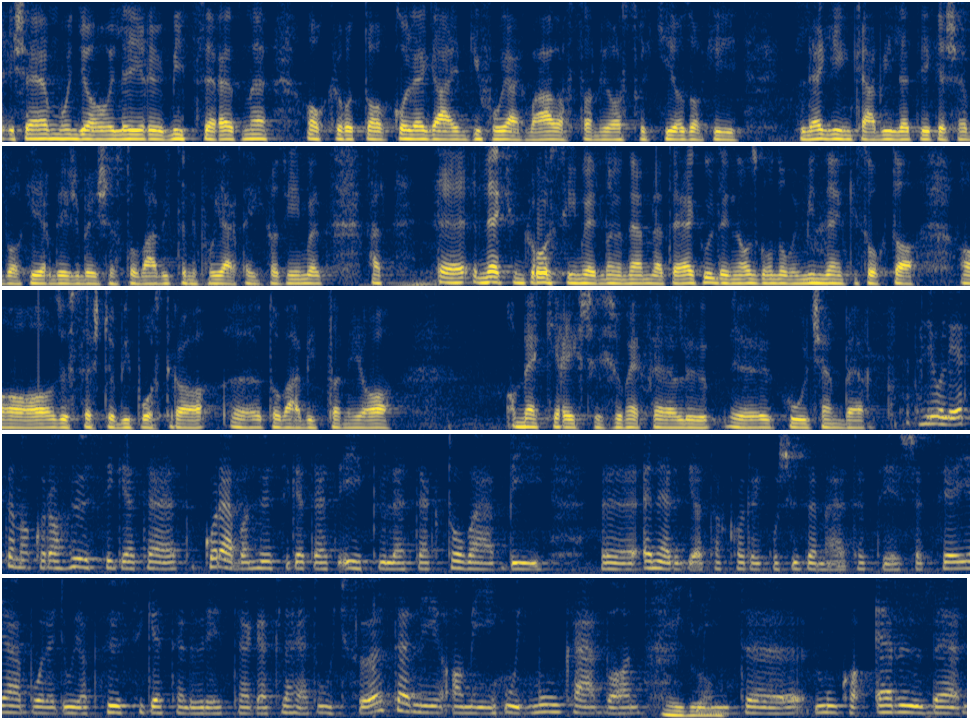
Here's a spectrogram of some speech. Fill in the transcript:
és elmondja, hogy leírja, mit szeretne, akkor ott a kollégáim ki fogják választani azt, hogy ki az, aki leginkább illetékesebb a kérdésbe, és ezt továbbítani fogják nekik az e-mailt. Hát nekünk rossz e-mailt nagyon nem lehet elküldeni, azt gondolom, hogy mindenki szokta az összes többi posztra továbbítani a, a megkeresés és a megfelelő kulcsembert. Tehát, ha jól értem, akkor a hőszigetelt, korábban hőszigetelt épületek további energiatakarékos üzemeltetése céljából egy újabb hőszigetelő réteget lehet úgy föltenni, ami úgy munkában, mint munkaerőben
